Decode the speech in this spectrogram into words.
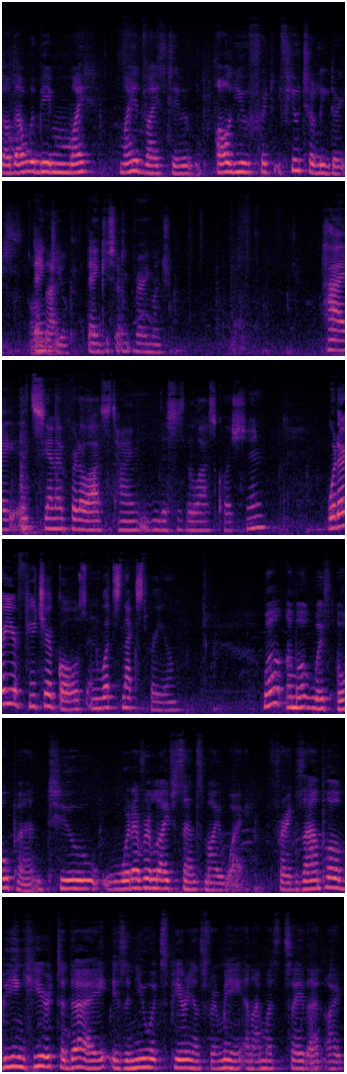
So that would be my my advice to all you for future leaders. Thank that. you. Thank you so very much. Hi, it's Sienna for the last time. This is the last question. What are your future goals and what's next for you? Well, I'm always open to whatever life sends my way. For example, being here today is a new experience for me, and I must say that I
